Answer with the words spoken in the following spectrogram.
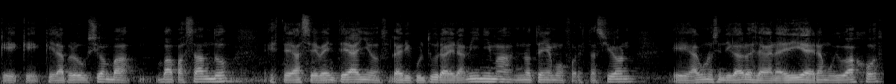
que, la producción va, va pasando. Este, hace 20 años la agricultura era mínima, no teníamos forestación, eh, algunos indicadores de la ganadería eran muy bajos.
